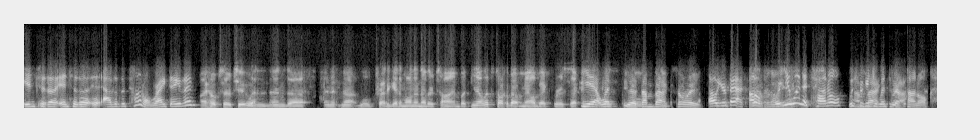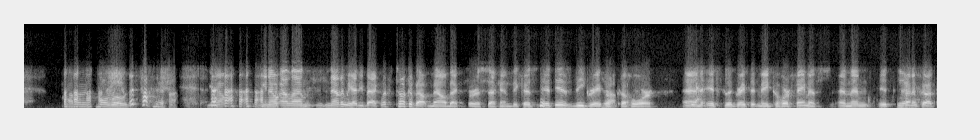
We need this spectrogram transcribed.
into the into the out of the tunnel, right, David? I hope so too, and and uh, and if not, we'll try to get him on another time. But you know, let's talk about Malbec for a second. Yeah, let's- Yes, I'm back. Sorry, Oh, you're back. Oh, Yeah, were you in a tunnel? We I'm figured you went through yeah. a tunnel. I'm on a small road. Let's talk. You know, you know, Alain. Now that we have you back, let's talk about Malbec for a second because it is the grape of Cahors, and Yeah. it's the grape that made Cahors famous. And then it Yeah. kind of got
